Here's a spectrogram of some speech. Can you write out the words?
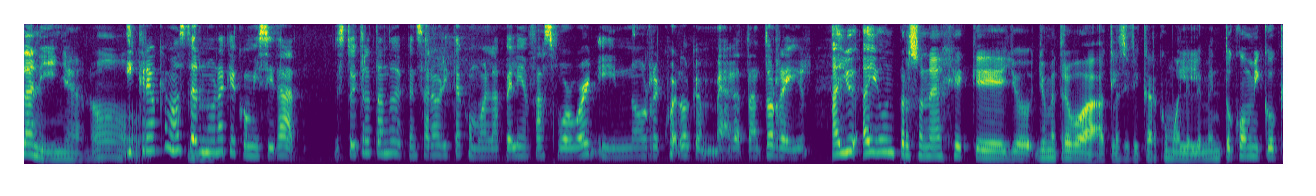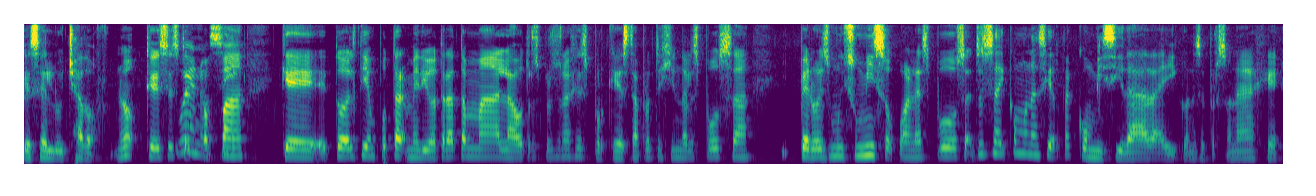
La niña, ¿no? Y creo que más ternura que comicidad. Estoy tratando de pensar ahorita como en la peli en Fast Forward y no recuerdo que me haga tanto reír. Hay, hay un personaje que yo, yo me atrevo a clasificar como el elemento cómico, que es el luchador, ¿no? Que es este bueno, papá sí. Que todo el tiempo medio trata mal a otros personajes porque está protegiendo a la esposa, pero es muy sumiso con la esposa. Entonces hay como una cierta comicidad ahí con ese personaje.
